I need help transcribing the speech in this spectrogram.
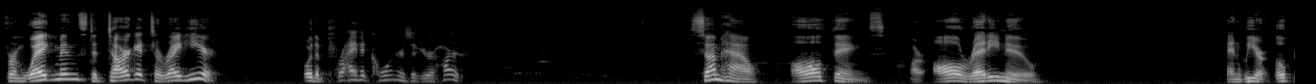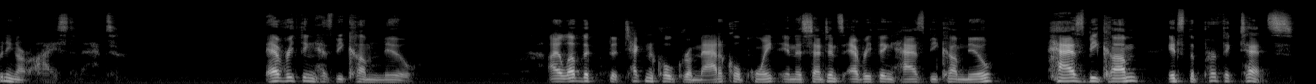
from Wegmans to Target to right here, or the private corners of your heart. Somehow, all things are already new, and we are opening our eyes to that. Everything has become new. I love the, the technical grammatical point in this sentence everything has become new. Has become, it's the perfect tense.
